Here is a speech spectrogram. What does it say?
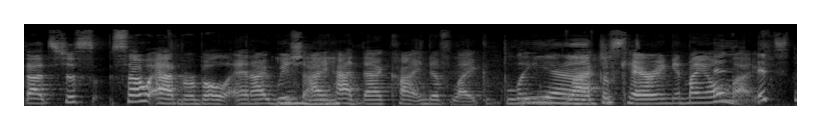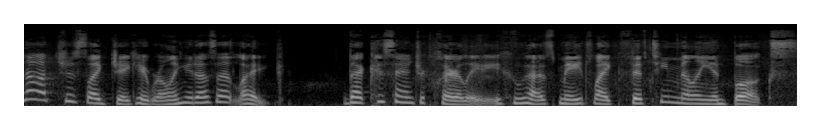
that's just so admirable, and I wish I had that kind of like blatant Mm-hmm. Yeah, lack just- of caring in my own And life. it's not just like J.K. Rowling who does it. Like that Cassandra Clare lady who has made like 15 million books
